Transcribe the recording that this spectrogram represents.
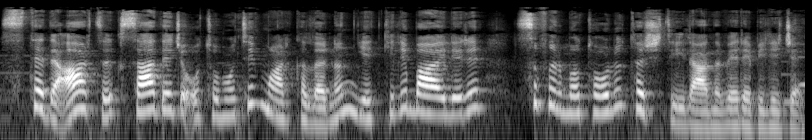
Sitede artık sadece otomotiv markalarının yetkili bayileri sıfır motorlu taşıt ilanı verebilecek.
